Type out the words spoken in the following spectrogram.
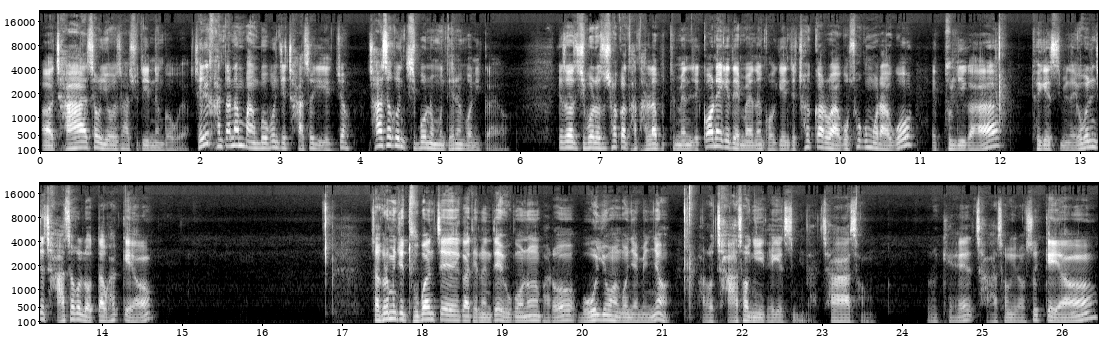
어, 자석을 이용해서 할 수도 있는 거고요. 제일 간단한 방법은 이제 자석이겠죠. 자석은 집어넣으면 되는 거니까요. 그래서 집어넣어서 철가루 다 달라붙으면 이제 꺼내게 되면은 거기에 이제 철가루하고 소금물하고 예, 분리가 되겠습니다. 요거는 이제 자석을 넣었다고 할게요. 자, 그러면 이제 두 번째가 되는데 요거는 바로 뭘 이용한 거냐면요. 바로 자성이 되겠습니다. 자성. 이렇게 자성이라고 쓸게요.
